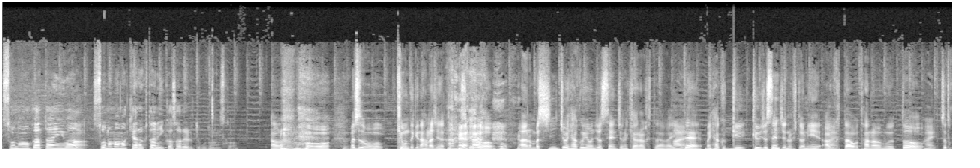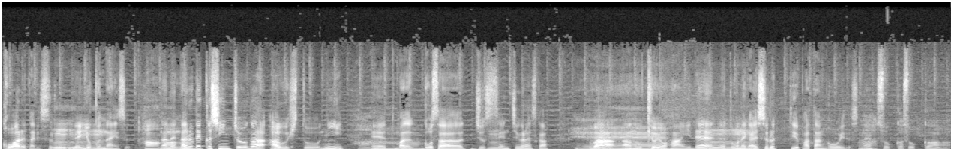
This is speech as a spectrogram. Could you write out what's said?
そのがたいはそのままキャラクターに生かされるってことなんですか？あのまあちょっともう基本的な話になっちゃうんですけどあのまあ身長140センチのキャラクターがいて、はい。まあ、190センチの人にアクターを頼むとはい。ちょっと壊れたりするんうんうんうんでよくないんですよ。はあなのでなるくべく身長が合う人に、えーとまあ、誤差10センチぐらいですか、はあの許容範囲で、えうんー、とお願いするっていうパターンが多いですね。あ。そっかそっか。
